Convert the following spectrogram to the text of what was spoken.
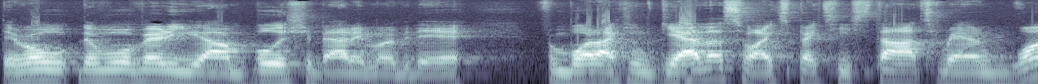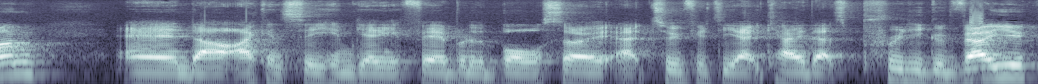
They're all they're all very um, bullish about him over there, from what I can gather. So I expect he starts round one and uh, I can see him getting a fair bit of the ball. So at 258k, that's pretty good value.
